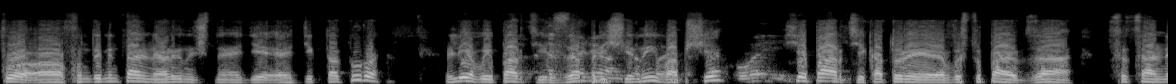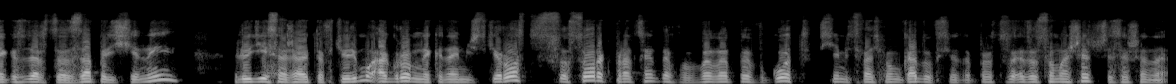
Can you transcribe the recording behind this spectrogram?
фундаментальная рыночная диктатура. Левые партии запрещены вообще. Все партии, которые выступают за социальное государство, запрещены людей сажают в тюрьму, огромный экономический рост, 40% ВВП в год в 1978 году. Все это просто это сумасшедший совершенно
